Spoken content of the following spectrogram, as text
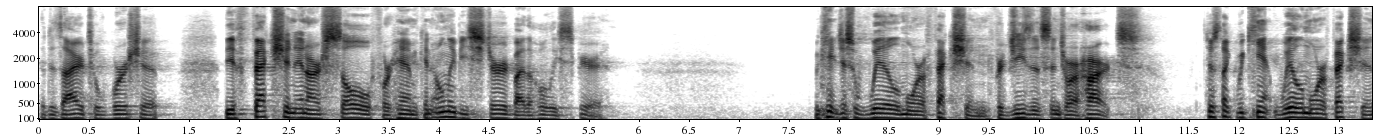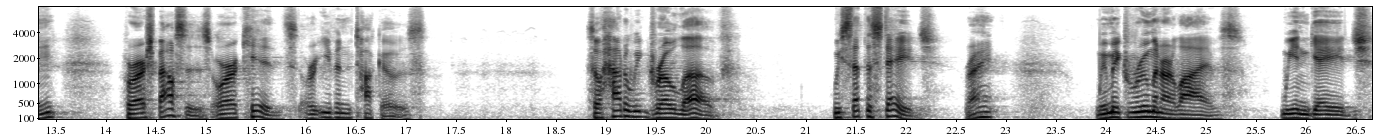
the desire to worship, the affection in our soul for him can only be stirred by the Holy Spirit. We can't just will more affection for Jesus into our hearts, just like we can't will more affection for our spouses or our kids or even tacos. So, how do we grow love? We set the stage, right? We make room in our lives. We engage.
